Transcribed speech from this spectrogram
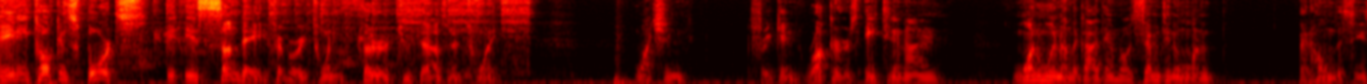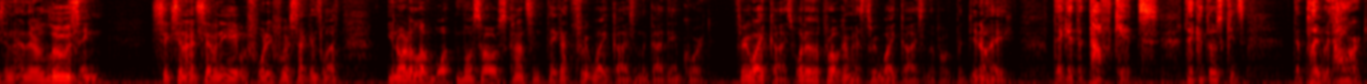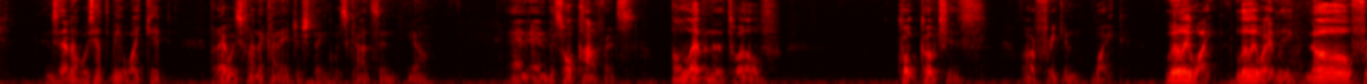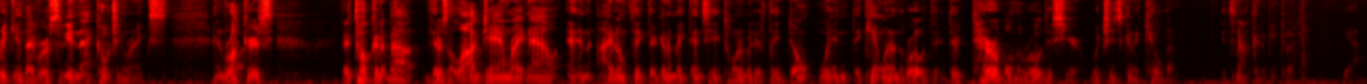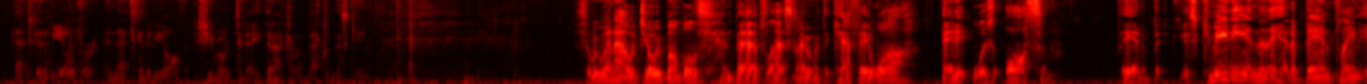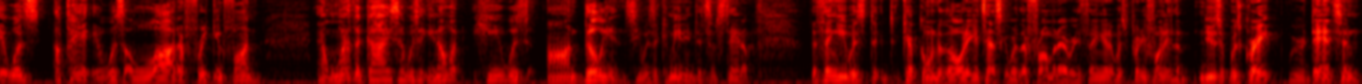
JD talking sports. It is Sunday, February 23rd, 2020. Watching freaking Rutgers, 18 and 9, one win on the goddamn road, 17 and 1 at home this season, and they're losing 69 78 with 44 seconds left. You know what I love most about Wisconsin? They got three white guys in the goddamn court. Three white guys. What other program has three white guys in the program? But you know, hey, they get the tough kids. They get those kids that play with heart. And does that always have to be a white kid? But I always find that kind of interesting. Wisconsin, you know, and and this whole conference, eleven of the twelve quote coaches are freaking white. Lily White, Lily White League, no freaking diversity in that coaching ranks. And Rutgers, they're talking about there's a logjam right now, and I don't think they're going to make the NCAA tournament if they don't win. They can't win on the road. They're, they're terrible on the road this year, which is going to kill them. It's not going to be good. Yeah, that's going to be over, and that's going to be all that she wrote today. They're not coming back from this game. So we went out with Joey Bumbles and Babs last night. We went to Cafe Wha, and it was awesome. They had a this comedian, then they had a band playing. It was, I'll tell you, it was a lot of freaking fun. And one of the guys that was, you know what? He was on Billions. He was a comedian, did some stand up. The thing he was kept going to the audience, asking where they're from and everything, and it was pretty funny. And the music was great. We were dancing,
